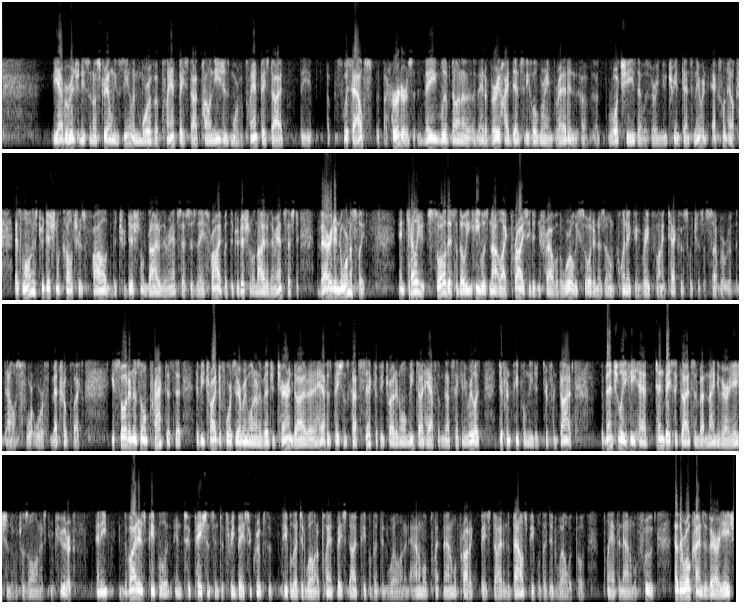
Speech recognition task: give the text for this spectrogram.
the Aborigines in Australia and New Zealand more of a plant-based diet. Polynesians more of a plant-based diet. The uh, Swiss Alps herders they lived on a they had a very high density whole grain bread and uh, uh, raw cheese that was very nutrient dense, and they were in excellent health. As long as traditional cultures followed the traditional diet of their ancestors, they thrived. But the traditional diet of their ancestors varied enormously. And Kelley saw this, although he, he was not like Price. He didn't travel the world. He saw it in his own clinic in Grapevine, Texas, which is a suburb of the Dallas Fort Worth Metroplex. He saw it in his own practice that if he tried to force everyone on a vegetarian diet, uh, half his patients got sick. If he tried an all meat diet, half of them got sick. And he realized different people needed different diets. Eventually, he had 10 basic diets and about 90 variations, which was all on his computer and he divided his people into patients into three basic groups: the people that did well on a plant-based diet, people that did well on an animal plant, animal product-based diet, and the balanced people that did well with both plant and animal foods. Now there are all kinds of variations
